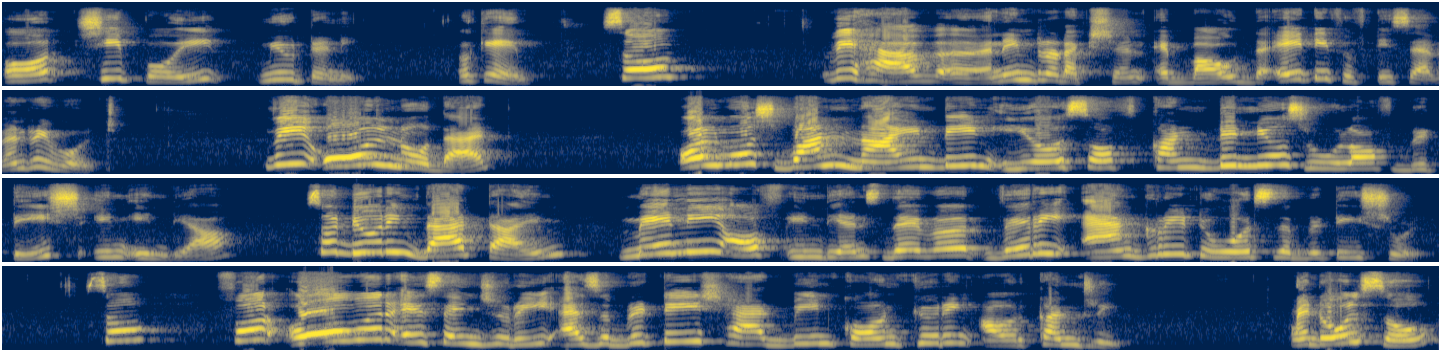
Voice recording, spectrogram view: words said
or Sepoy mutiny. Okay, so we have uh, an introduction about the 1857 revolt. We all know that almost 119 years of continuous rule of British in India. So during that time, many of Indians they were very angry towards the British rule. So for over a century, as the British had been conquering our country, and also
